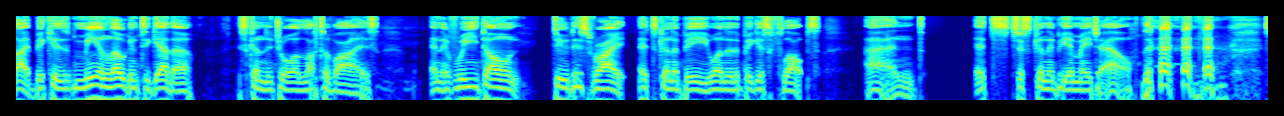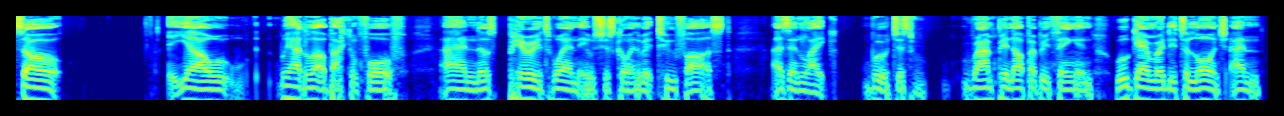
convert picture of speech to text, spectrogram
Like, because me and Logan together, it's going to draw a lot of eyes. And if we don't do this right, it's going to be one of the biggest flops. And it's just going to be a major L. So, you know, we had a lot of back and forth. And there was periods when it was just going a bit too fast. As in, like, we were just ramping up everything and we were getting ready to launch. And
